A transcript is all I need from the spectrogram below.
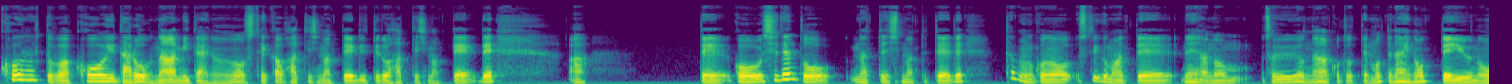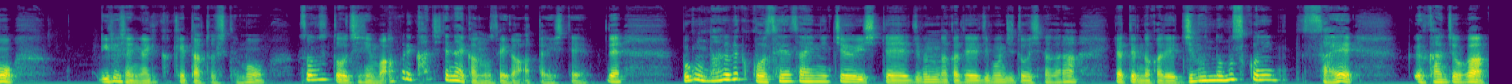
この人はこういうだろうなみたいなののステッカーを貼ってしまってリテルを貼ってしまってであでこう自然となってしまっててで多分このスティグマってねあのそういうようなことって持ってないの？っていうのを医療者に投げかけたとしても、その人自身はあんまり感じてない可能性があったりして、で、僕もなるべくこう繊細に注意して自分の中で自問自答しながらやってる中で自分の息子にさえ感情が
